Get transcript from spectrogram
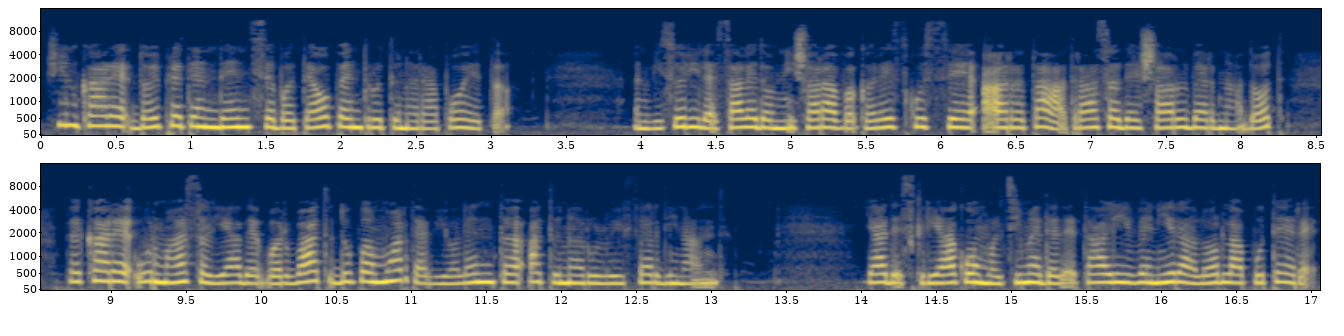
și în care doi pretendenți se băteau pentru tânăra poetă. În visurile sale, domnișoara Văcărescu se arăta atrasă de Charles Bernadotte, pe care urma să-l ia de bărbat după moartea violentă a tânărului Ferdinand. Ea descria cu o mulțime de detalii venirea lor la putere,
